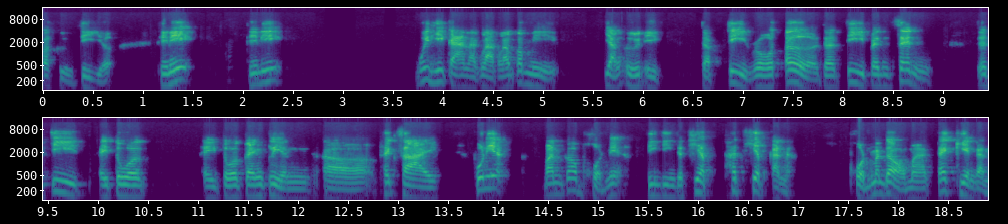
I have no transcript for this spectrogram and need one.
ก็คือจี้เยอะ ทีนี้ทีนี้ วิธีการหลักๆ แล้วก็มีอย่างอื่นอีกจะจี้โรเตอร์ จะจี้เป็นเส้น จะจี้ไอตัวไอตัวแกลงเกลียนเอ่อเพล็กไซพวกเนี้ยมันก็ผลเนี่ย จริง ๆ จะเทียบถ้าเทียบกันอะ ผลมันจะออกมาใกล้เคียงกัน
